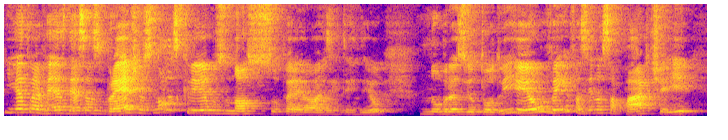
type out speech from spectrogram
E através dessas brechas nós criamos os nossos super-heróis, entendeu? No Brasil todo. E eu venho fazendo essa parte aí,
